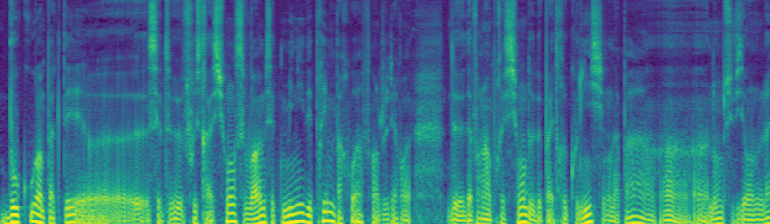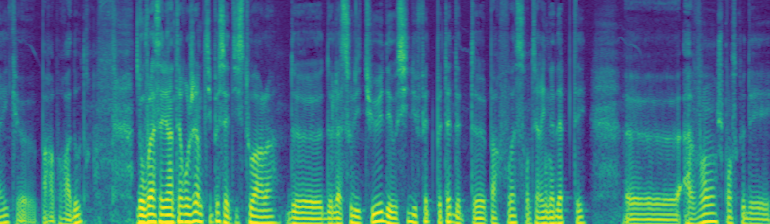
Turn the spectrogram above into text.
beaucoup impacté euh, cette frustration, voire même cette mini déprime parfois. Enfin, je veux dire, euh, d'avoir l'impression de ne pas être reconnu si on n'a pas un, nombre suffisant de likes euh, par rapport à d'autres. Donc voilà, ça vient interroger un petit peu cette histoire-là de, la solitude et aussi du fait peut-être d'être parfois se sentir inadapté. avant, je pense que des,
